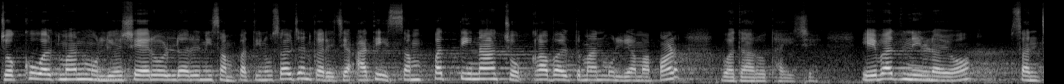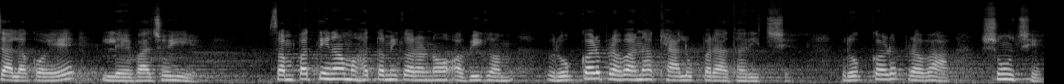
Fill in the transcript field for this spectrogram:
ચોખ્ખું વર્તમાન મૂલ્ય શેર હોલ્ડરની સંપત્તિનું સર્જન કરે છે. આથી સંપત્તિના ચોખ્ખા વર્તમાન મૂલ્યમાં પણ વધારો થાય છે. એવા જ નિર્ણયો સંચાલકોએ લેવા જોઈએ. સંપત્તિના મહત્તમીકરણનો અભિગમ રોકડ પ્રવાહના ખ્યાલ ઉપર આધારિત છે. રોકડ પ્રવાહ શું છે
